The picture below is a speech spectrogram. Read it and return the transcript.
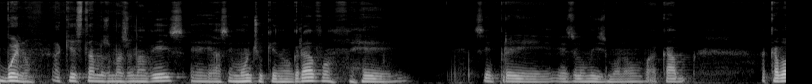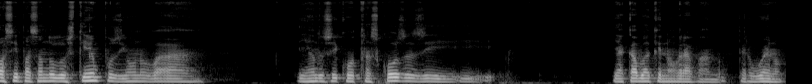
Bueno, aquí estamos más una vez. Eh, hace mucho que no grabo. Eh, siempre es lo mismo, ¿no? Acaba, acaba así pasando los tiempos y uno va liándose con otras cosas y, y, y acaba que no grabando. Pero bueno,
